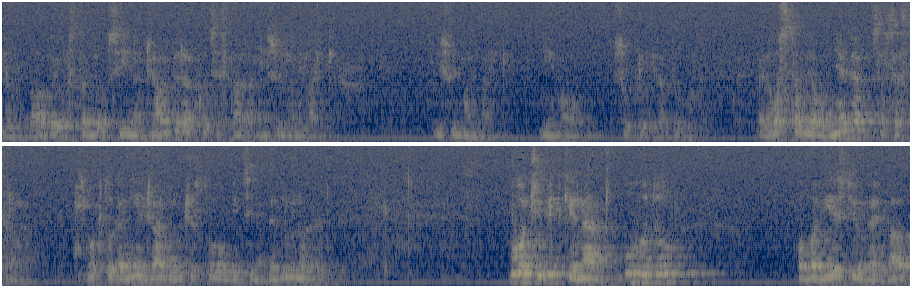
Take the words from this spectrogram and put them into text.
jel baba je ostavljao sina Džabira kod se stara, nisu imali majke. Nisu imali majke, nije imao suprugi Abdullah. Pa je ostavljao njega sa sestrama. Zbog toga nije Džabir učestvovao u bitci na Bedru i na Uhudu. U oči bitke na Uhudu obavijestio ga je babo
